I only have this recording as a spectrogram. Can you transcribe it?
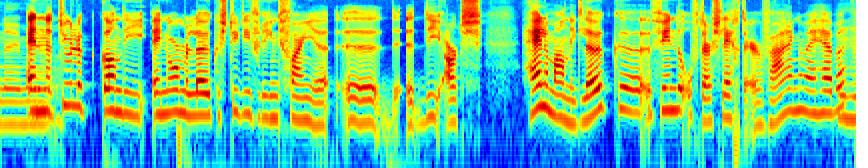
nemen. En ja. natuurlijk kan die enorme leuke studievriend van je, eh, d- die arts, helemaal niet leuk eh, vinden of daar slechte ervaringen mee hebben. Mhm.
